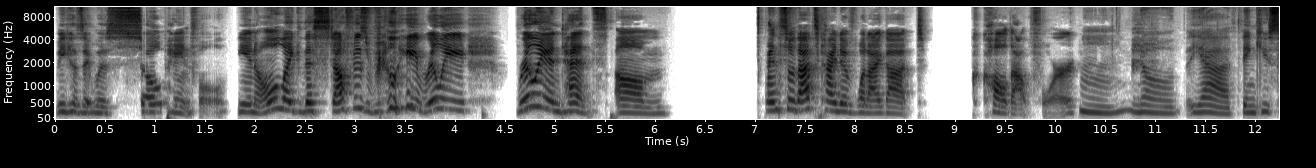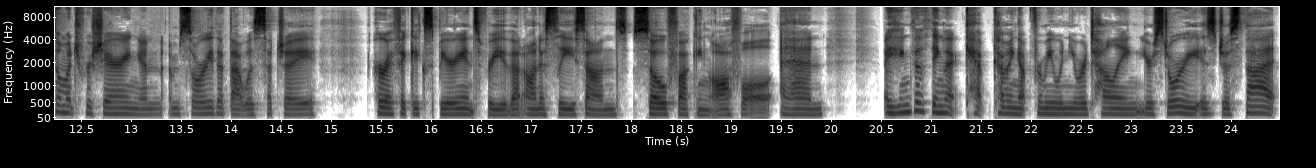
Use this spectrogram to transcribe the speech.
because it mm-hmm. was so painful. You know, like this stuff is really really really intense. Um and so that's kind of what I got called out for. Mm, no, yeah, thank you so much for sharing and I'm sorry that that was such a horrific experience for you. That honestly sounds so fucking awful and I think the thing that kept coming up for me when you were telling your story is just that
